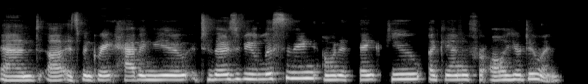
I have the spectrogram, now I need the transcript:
And uh, it's been great having you. To those of you listening, I want to thank you again for all you're doing.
